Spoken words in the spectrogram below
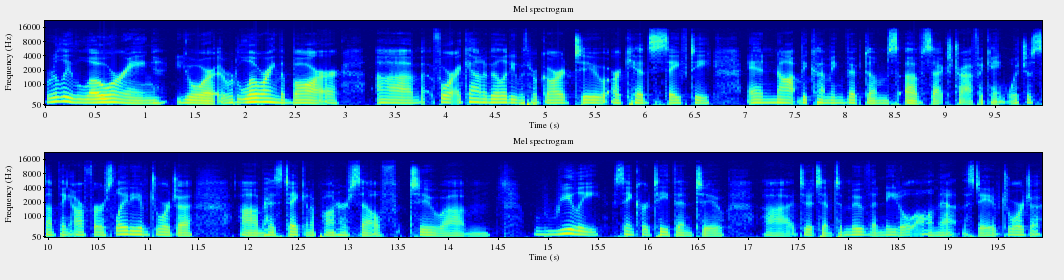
really lowering your lowering the bar um, for accountability with regard to our kids' safety and not becoming victims of sex trafficking, which is something our First Lady of Georgia um, has taken upon herself to um, really sink her teeth into uh, to attempt to move the needle on that in the state of Georgia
